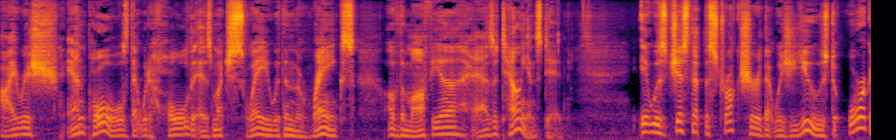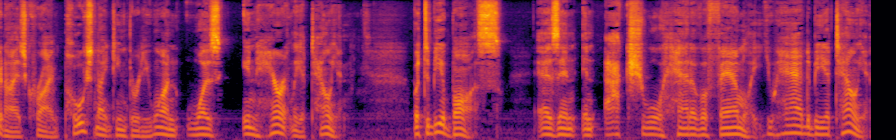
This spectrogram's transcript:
Irish, and Poles that would hold as much sway within the ranks of the mafia as Italians did. It was just that the structure that was used to organize crime post 1931 was inherently Italian. But to be a boss, as in an actual head of a family. You had to be Italian.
